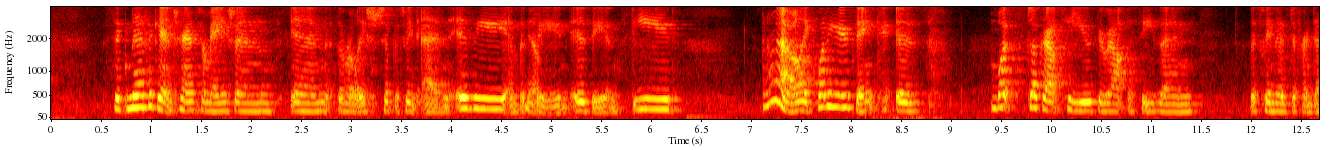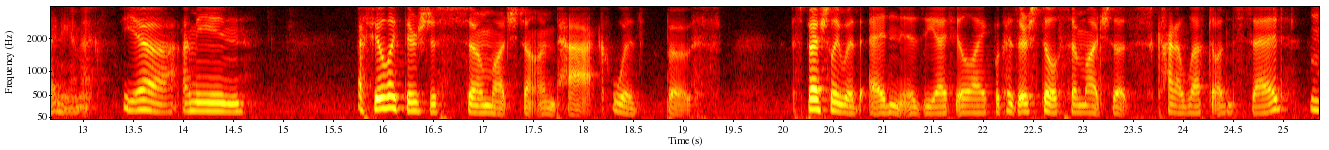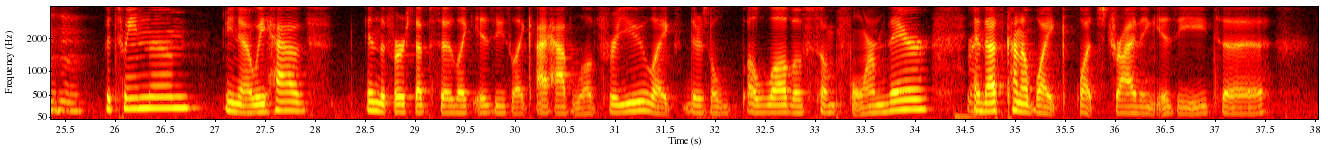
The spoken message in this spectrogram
significant transformations in the relationship between Ed and Izzy and between yep. Izzy and Stede. I don't know, like what do you think is what stuck out to you throughout the season between those different dynamics? Yeah, I mean I feel like there's just so much to unpack with both especially with Ed and Izzy, I feel like, because there's still so much that's kind of left unsaid mm-hmm. between them. You know, we have in the first episode, like Izzy's like, I have love for you. Like, there's a, a love of some form there. Right. And that's kind of like what's driving Izzy to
